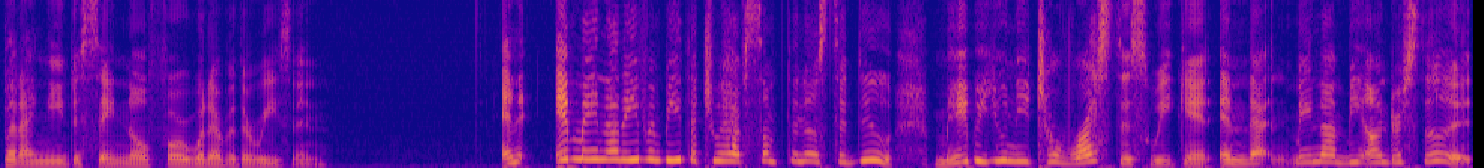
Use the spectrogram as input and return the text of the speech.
but I need to say no for whatever the reason. And it may not even be that you have something else to do. Maybe you need to rest this weekend, and that may not be understood.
